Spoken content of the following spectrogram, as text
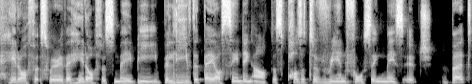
head office, wherever head office may be, believe that they are sending out this positive reinforcing message. But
